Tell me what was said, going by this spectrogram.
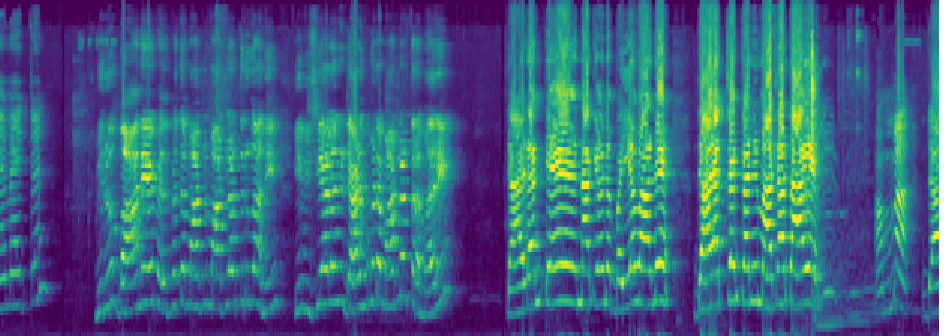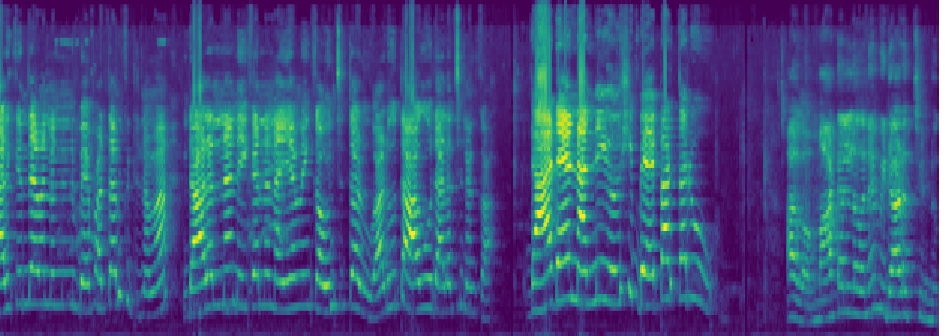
ఏమైతుంది మీరు బాగానే పెద్ద పెద్ద మాటలు మాట్లాడుతారు కానీ ఈ విషయాలన్నీ డాడీ కూడా మాట్లాడతారా మరి? ఏమన్నా నిన్ను భయపడతా అనుకుంటున్నావా డాడన్నా నీకన్నా నయ్యం ఇంకా ఉంచుతాడు. అడుగుతా ఆగు డాడీ వచ్చినాక డాడే నన్ను చూసి భయపడతారు. అగో మాటల్లోనే మీ డాడీ వచ్చిండు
